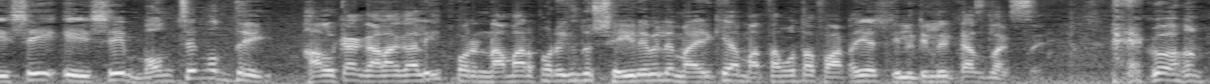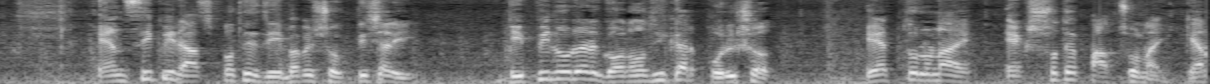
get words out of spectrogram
এসে এসে মঞ্চের মধ্যেই হালকা গালাগালি পরে নামার পরে কিন্তু সেই লেভেলে মাইকে মাথা মাথা ফাটাইয়া শিলিটিলির কাজ লাগছে। এখন এনসিপি রাজপথে যেভাবে শক্তিশালী বিপিনুরের গণঅধিকার পরিষদ এর তুলনায় একশোতে পাঁচশো নাই। কেন?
